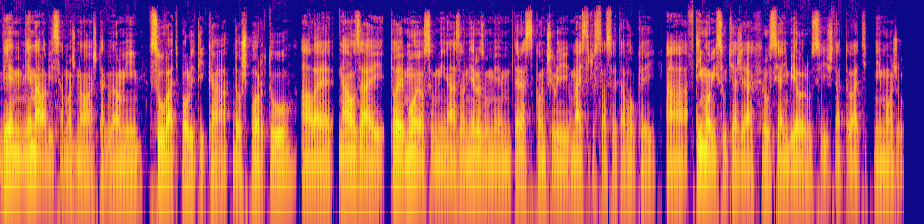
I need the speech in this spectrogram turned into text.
Viem, nemala by sa možno až tak veľmi vsúvať politika do športu, ale naozaj to je môj osobný názor. Nerozumiem. Teraz skončili majstrovstvá sveta v hokeji a v tímových tímových súťažiach Rusi ani Bielorusi štartovať nemôžu.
